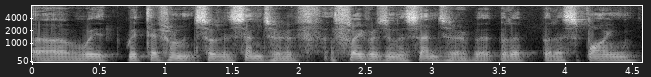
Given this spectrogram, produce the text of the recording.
uh, with with different sort of centre of flavours in the centre, but but a, but a spine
